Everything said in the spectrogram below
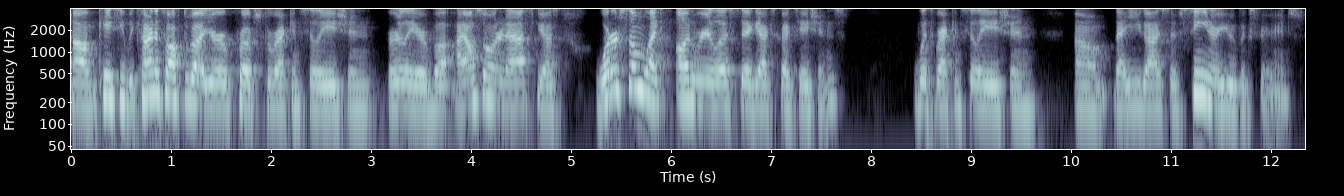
um, Casey, we kind of talked about your approach to reconciliation earlier, but I also wanted to ask you guys, what are some like unrealistic expectations with reconciliation um, that you guys have seen or you've experienced?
